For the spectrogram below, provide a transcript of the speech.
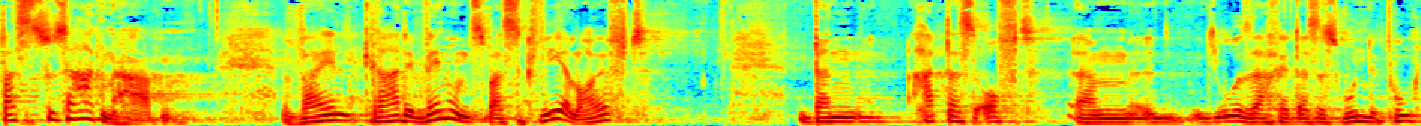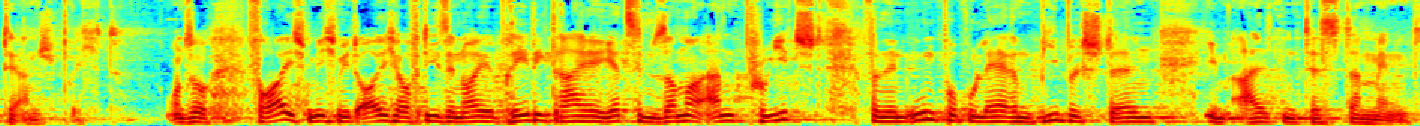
was zu sagen haben. Weil gerade wenn uns was quer läuft, dann hat das oft ähm, die Ursache, dass es wunde Punkte anspricht. Und so freue ich mich mit euch auf diese neue Predigtreihe jetzt im Sommer Unpreached von den unpopulären Bibelstellen im Alten Testament.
